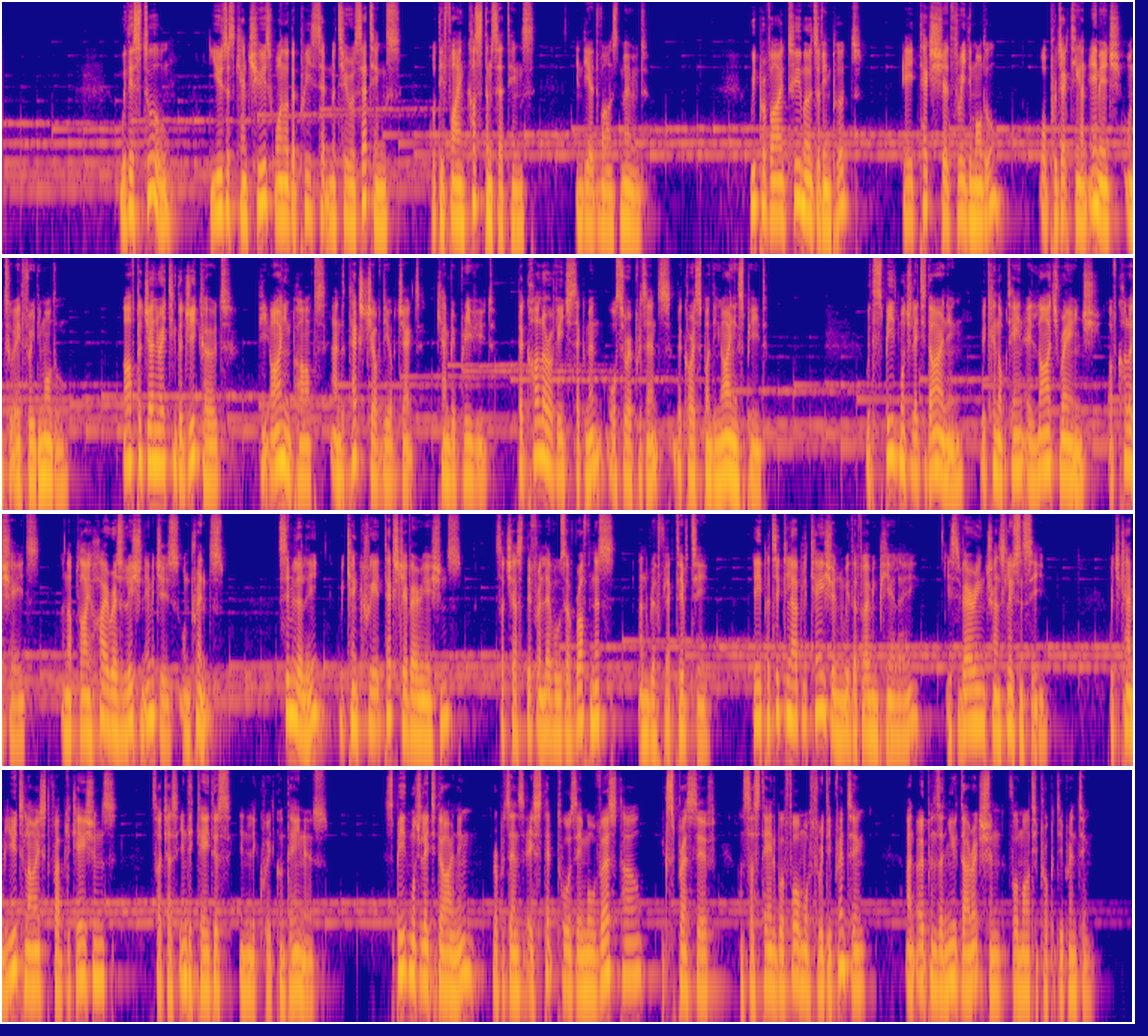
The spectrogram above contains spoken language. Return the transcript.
With this tool, users can choose one of the preset material settings or define custom settings in the advanced mode. We provide two modes of input, a textured 3D model or projecting an image onto a 3D model. After generating the G-code, the ironing paths and the texture of the object can be previewed. The color of each segment also represents the corresponding ironing speed. With speed modulated ironing, we can obtain a large range of color shades and apply high resolution images on prints. Similarly, we can create texture variations, such as different levels of roughness and reflectivity. A particular application with the foaming PLA is varying translucency, which can be utilized for applications such as indicators in liquid containers. Speed modulated ironing represents a step towards a more versatile, expressive, and sustainable form of 3D printing and opens a new direction for multi property printing.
